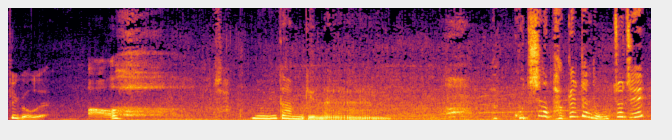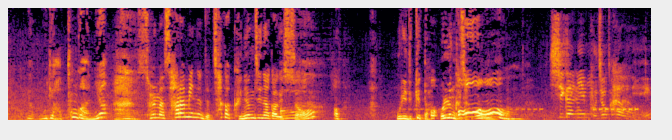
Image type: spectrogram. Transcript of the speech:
피곤해. 어, 눈이 감기네. 곧 신호 바뀔 텐데 어쩌지? 야, 어디 아픈 거 아니야? 아, 설마 사람 있는데 차가 그냥 지나가겠어? 어, 우리 늦겠다. 어, 얼른 가자. 어, 어. 시간이 부족하오니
